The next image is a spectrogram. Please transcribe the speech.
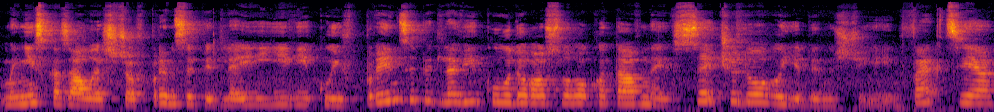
мені сказали, що в принципі для її віку, і в принципі для віку дорослого кота в неї все чудово, єдине, що є інфекція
